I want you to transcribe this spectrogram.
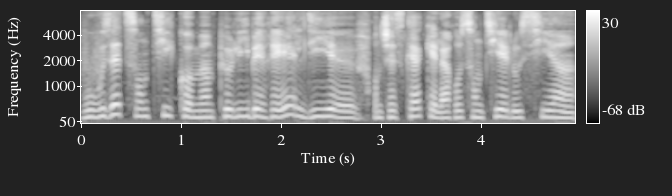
vous vous êtes senti comme un peu libérée. Elle dit, euh, Francesca, qu'elle a ressenti elle aussi un,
